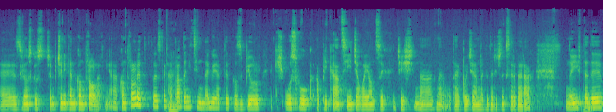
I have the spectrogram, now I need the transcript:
w związku z czym, czyli ten kontroler. Nie? A kontroler to jest tak, tak, naprawdę nic innego jak tylko zbiór jakichś usług, aplikacji działających gdzieś na, na tak jak powiedziałem, na generycznych serwerach. No i wtedy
